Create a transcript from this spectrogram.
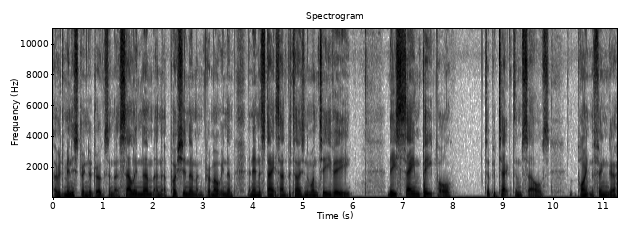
are administering the drugs and are selling them and are pushing them and promoting them and in the States advertising them on TV, these same people, to protect themselves, point the finger.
